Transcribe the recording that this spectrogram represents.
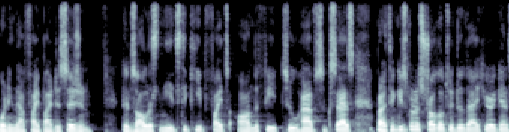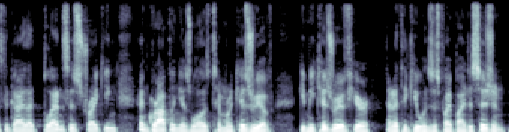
winning that fight by decision. Gonzalez needs to keep fights on the feet to have success, but I think he's going to struggle to do that here against a guy that blends his striking and grappling as well as Timur Khizriev. Give me Khizriev here, and I think he wins this fight by decision.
